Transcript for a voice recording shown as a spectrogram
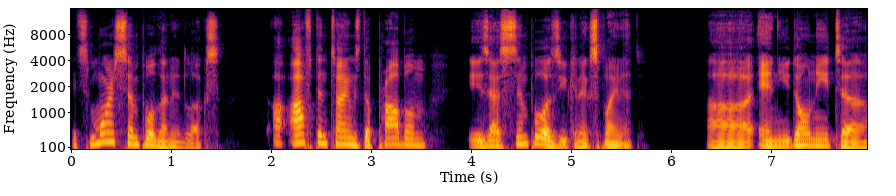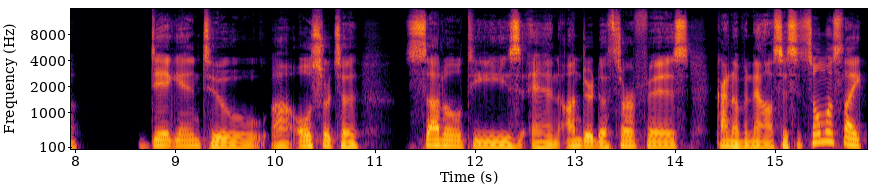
it's more simple than it looks. Oftentimes the problem is as simple as you can explain it. Uh, and you don't need to dig into uh, all sorts of subtleties and under the surface kind of analysis. It's almost like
